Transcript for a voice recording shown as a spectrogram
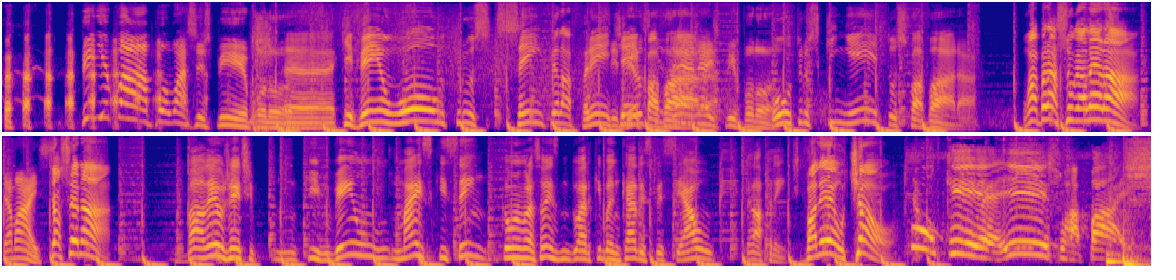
Fim de papo, Márcio Espímpolo. É, que venham outros 100 pela frente, Se hein, Deus Favara? quiser, né, Espímpolo? Outros 500, Favara. Um abraço, galera! Até mais. Tchau, Senna! Valeu, gente. Que venham mais que 100 comemorações do Arquibancada Especial pela frente. Valeu, tchau! O que é isso, rapaz?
